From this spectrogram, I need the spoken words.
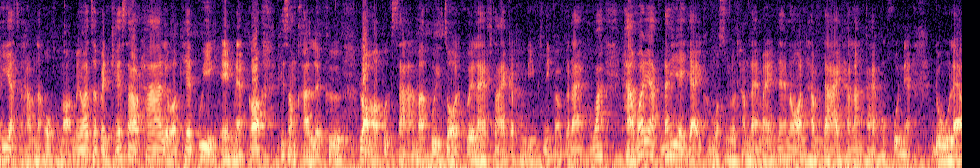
ที่อยากจะทำหน้าอกเนาะไม่ว่าจะเป็นเคสสาวทานหรือว่าเคสผู้หญิงเองเนี่ย ก็ที่สำคัญเลยคือ ลองมาปรึกษามาคุยโจทย์ คุยไลฟ์สไตล์กับทางดีมคลินิกเราก็ได้ เพราะว่าถามว่าอยากได้ใหญ่ๆ คุณหมอสมรสทำได้ไหมแน่นอนทำได้ ถ้าร่างกายของคุณเนี่ย ดูแล้ว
